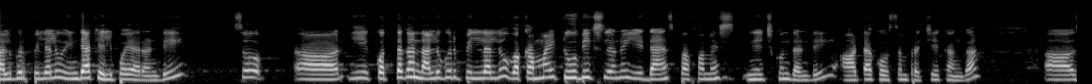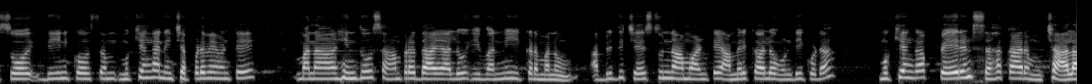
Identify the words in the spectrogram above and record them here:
నలుగురు పిల్లలు ఇండియాకి వెళ్ళిపోయారండి. సో ఈ కొత్తగా నలుగురు పిల్లలు ఒక అమ్మాయి టూ వీక్స్లోనే ఈ డ్యాన్స్ పర్ఫార్మెన్స్ నేర్చుకుందండి ఆట కోసం ప్రత్యేకంగా. సో దీనికోసం ముఖ్యంగా నేను చెప్పడం ఏమంటే మన హిందూ సాంప్రదాయాలు ఇవన్నీ ఇక్కడ మనం అభివృద్ధి చేస్తున్నాము అంటే అమెరికాలో ఉండి కూడా ముఖ్యంగా పేరెంట్స్ సహకారం చాలా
